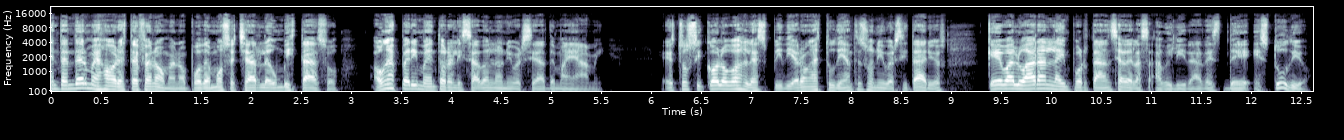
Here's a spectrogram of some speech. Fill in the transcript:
entender mejor este fenómeno podemos echarle un vistazo a un experimento realizado en la Universidad de Miami. Estos psicólogos les pidieron a estudiantes universitarios que evaluaran la importancia de las habilidades de estudio.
